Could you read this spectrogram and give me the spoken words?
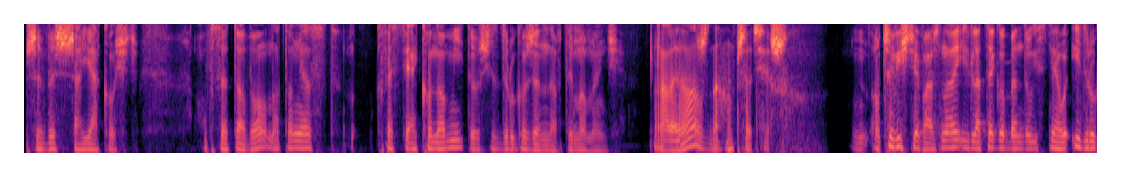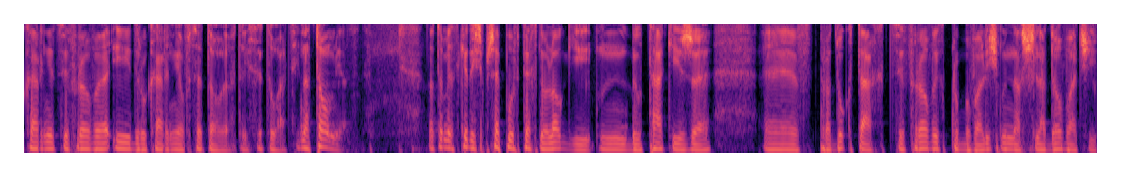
przewyższa jakość offsetową, natomiast kwestia ekonomii to już jest drugorzędna w tym momencie. Ale ważna przecież. Oczywiście ważna i dlatego będą istniały i drukarnie cyfrowe, i drukarnie offsetowe w tej sytuacji. Natomiast, natomiast kiedyś przepływ technologii mm, był taki, że e, w produktach cyfrowych próbowaliśmy naśladować i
